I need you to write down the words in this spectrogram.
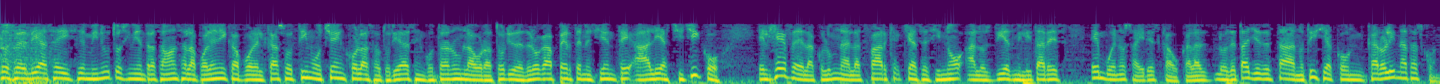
12 del día, 6 minutos y mientras avanza la polémica por el caso Timochenko, las autoridades encontraron un laboratorio de droga perteneciente a alias Chichico, el jefe de la columna de las FARC que asesinó a los 10 militares en Buenos Aires, Cauca. Los detalles de esta noticia con Carolina Tascón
